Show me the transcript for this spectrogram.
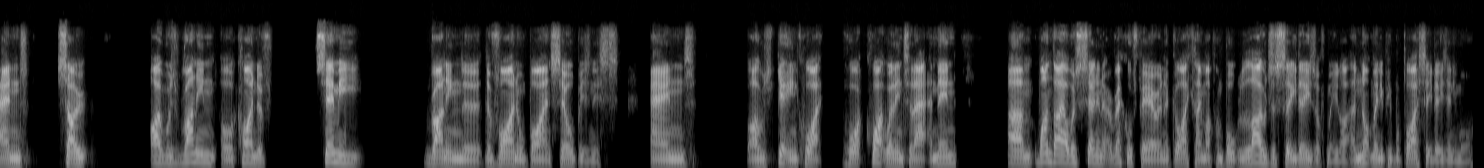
And so I was running or kind of semi running the the vinyl buy and sell business, and I was getting quite quite quite well into that. And then um, one day I was selling at a record fair, and a guy came up and bought loads of CDs off me. Like, and not many people buy CDs anymore.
